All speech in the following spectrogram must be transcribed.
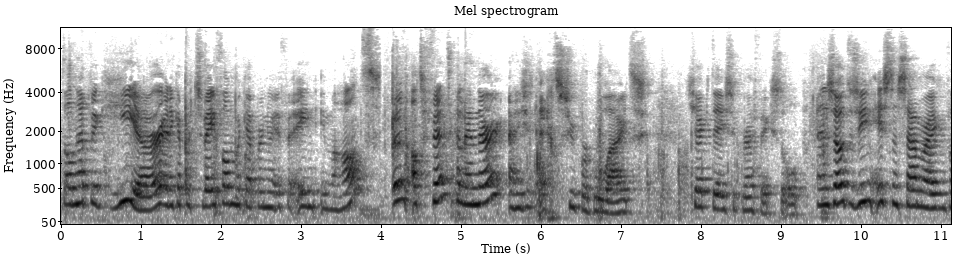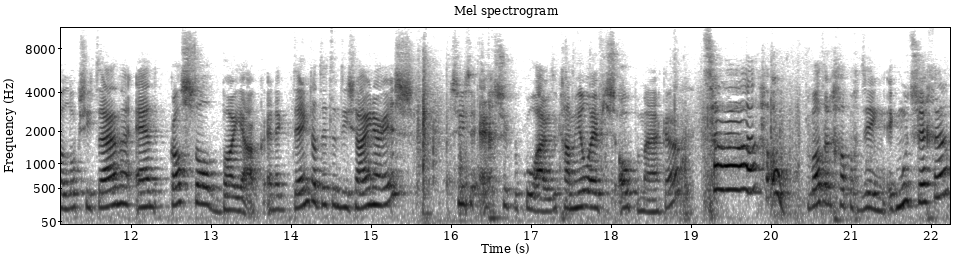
Dan heb ik hier, en ik heb er twee van, maar ik heb er nu even één in mijn hand. Een adventkalender. En hij ziet echt super cool uit. Check deze graphics erop. En zo te zien is het een samenwerking van L'Occitane en Castel Bayak. En ik denk dat dit een designer is. Ziet er echt super cool uit. Ik ga hem heel eventjes openmaken. Tadaa! Oh, wat een grappig ding. Ik moet zeggen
